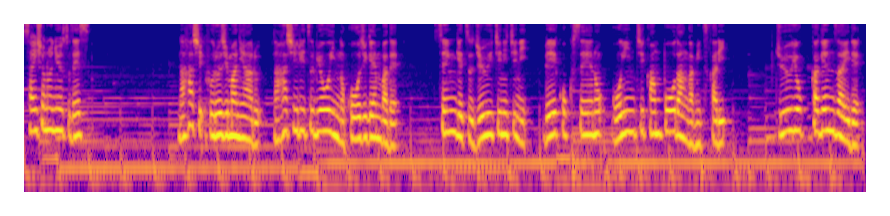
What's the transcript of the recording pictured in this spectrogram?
最初のニュースです。那覇市古島にある那覇市立病院の工事現場で先月11日に米国製の5インチ漢方弾が見つかり14日現在で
